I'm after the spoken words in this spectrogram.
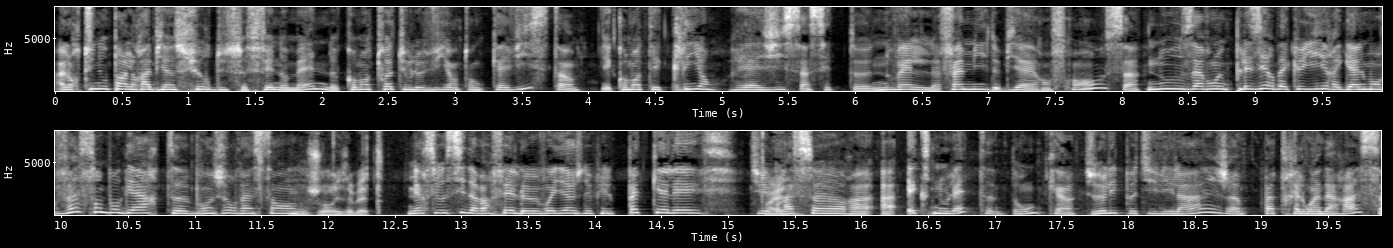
Alors tu nous parleras bien sûr de ce phénomène, de comment toi tu le vis en tant que caviste et comment tes clients réagissent à cette nouvelle famille de bières en France. Nous avons le plaisir d'accueillir également Vincent Bogart. Bonjour Vincent. Bonjour Elisabeth. Merci aussi d'avoir fait le voyage depuis le Pas-de-Calais. Tu es Ouais. brasseur à Aix-Noulette, donc joli petit village, pas très loin d'Arras.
